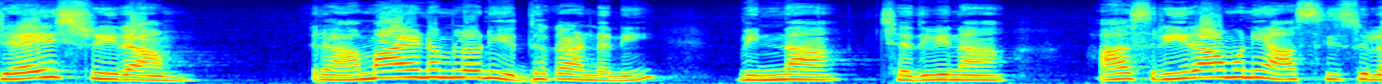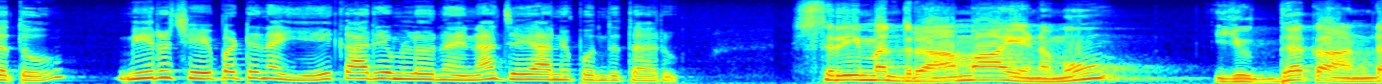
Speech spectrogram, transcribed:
జై శ్రీరామ్. రామాయణంలోని యుద్ధకాండని విన్నా చదివినా ఆ శ్రీరాముని ఆశీస్సులతో మీరు చేపట్టిన ఏ కార్యంలోనైనా జయాన్ని పొందుతారు. శ్రీమద్ రామాయణము యుద్ధకాండ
